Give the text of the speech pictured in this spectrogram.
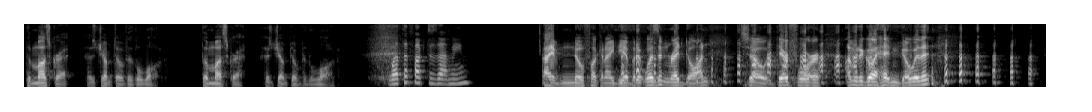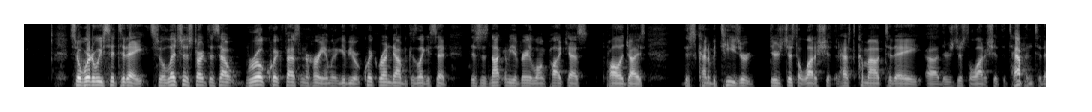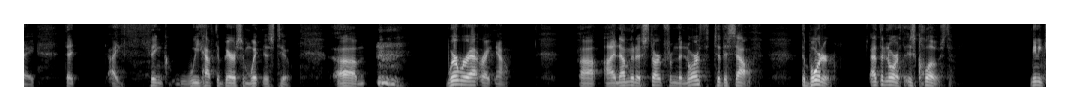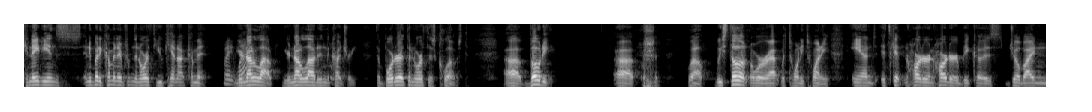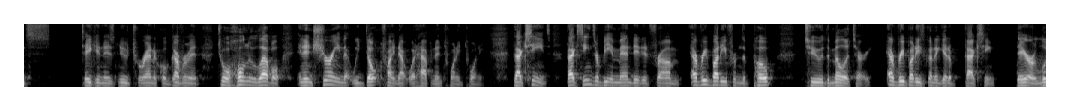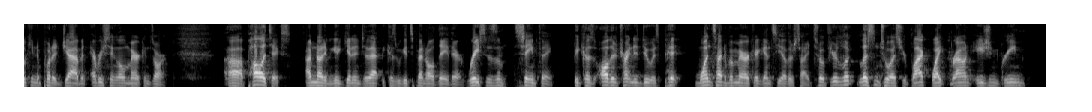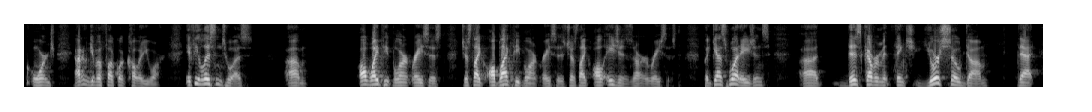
The muskrat has jumped over the log. The muskrat has jumped over the log. What the fuck does that mean? I have no fucking idea, but it wasn't Red Dawn. So therefore, I'm going to go ahead and go with it. So where do we sit today? So let's just start this out real quick, fast and in a hurry. I'm going to give you a quick rundown because, like I said, this is not going to be a very long podcast. Apologize. This is kind of a teaser. There's just a lot of shit that has to come out today. Uh, there's just a lot of shit that's happened today that I think we have to bear some witness to. Um, where we're at right now, uh, and I'm going to start from the north to the south. The border at the north is closed, meaning Canadians, anybody coming in from the north, you cannot come in. Wait, You're what? not allowed. You're not allowed in the country. The border at the north is closed. Uh, voting. Uh, well, we still don't know where we're at with 2020, and it's getting harder and harder because Joe Biden's taken his new tyrannical government to a whole new level and ensuring that we don't find out what happened in 2020. Vaccines. Vaccines are being mandated from everybody from the Pope to the military. Everybody's going to get a vaccine. They are looking to put a jab in every single American's arm. Uh, politics. I'm not even going to get into that because we could spend all day there. Racism, same thing. Because all they're trying to do is pit one side of America against the other side. So if you're look, listen to us, you're black, white, brown, Asian, green, orange. I don't give a fuck what color you are. If you listen to us, um, all white people aren't racist, just like all black people aren't racist, just like all Asians aren't racist. But guess what, Asians? Uh, this government thinks you're so dumb that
